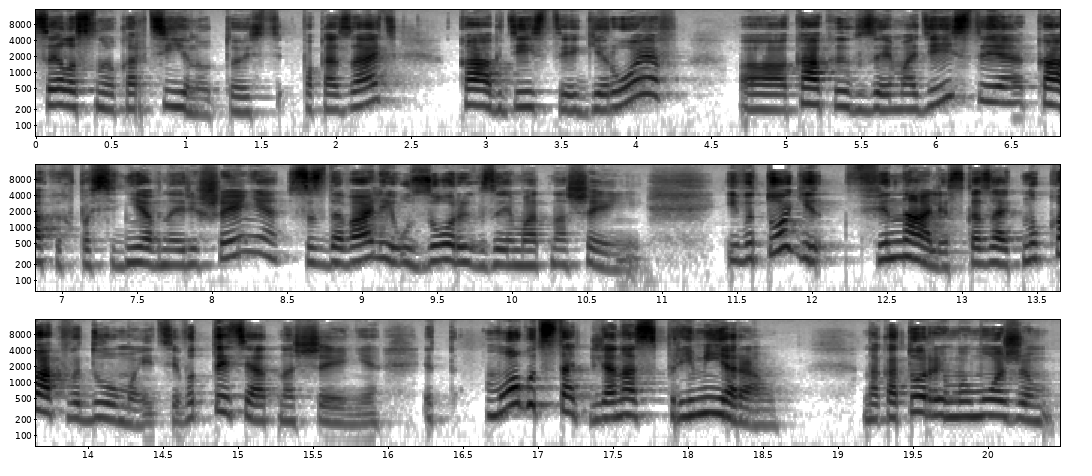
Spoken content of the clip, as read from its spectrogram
целостную картину, то есть показать, как действия героев, а, как их взаимодействие, как их повседневные решения создавали узор их взаимоотношений. И в итоге в финале сказать, ну как вы думаете, вот эти отношения это могут стать для нас примером, на который мы можем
